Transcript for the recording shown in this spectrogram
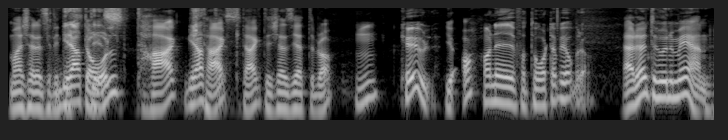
Man känner sig lite Grattis. stolt. Tack, Grattis. tack, tack. Det känns jättebra. Mm, kul! Ja, Har ni fått tårta på jobbet då? Nej, det har jag inte hunnit med än.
